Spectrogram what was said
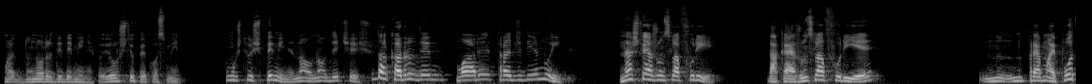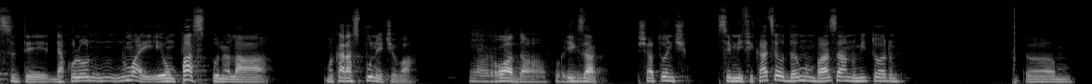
mă, nu râde de mine, că eu îl știu pe Cosmin. Nu mă știu și pe mine, n-au, n-au de ce. Și dacă râde, mare tragedie nu-i. N-aș fi ajuns la furie. Dacă ai ajuns la furie, nu, nu prea mai poți să te... De acolo nu mai... E un pas până la măcar a spune ceva. La roada furiei. Exact. Și atunci, semnificația o dăm în baza anumitor um,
